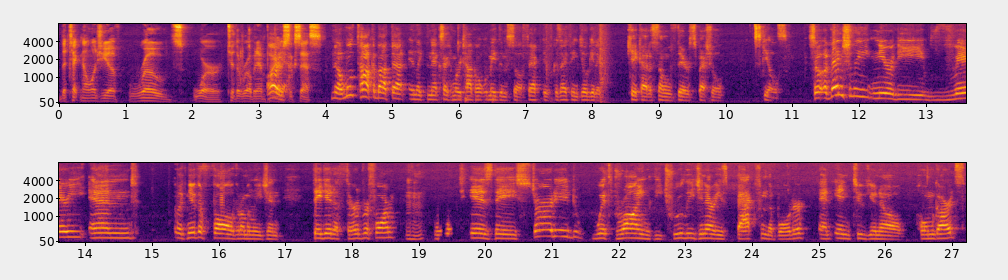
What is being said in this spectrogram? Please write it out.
the technology of roads were to the Roman Empire's yeah. success. No, we'll talk about that in like the next section where we talk about what made them so effective because I think you'll get a kick out of some of their special skills. So eventually, near the very end, like near the fall of the Roman Legion, they did a third reform, Mhm. which is they started withdrawing the true legionaries back from the border and into you know home guards,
